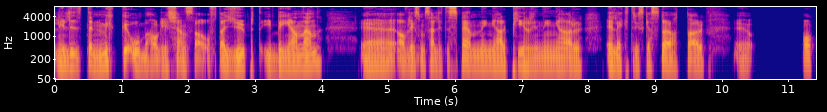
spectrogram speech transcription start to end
en liten, mycket obehaglig känsla, ofta djupt i benen. eh, av liksom så lite spänningar, pirrningar, elektriska stötar. Eh, och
